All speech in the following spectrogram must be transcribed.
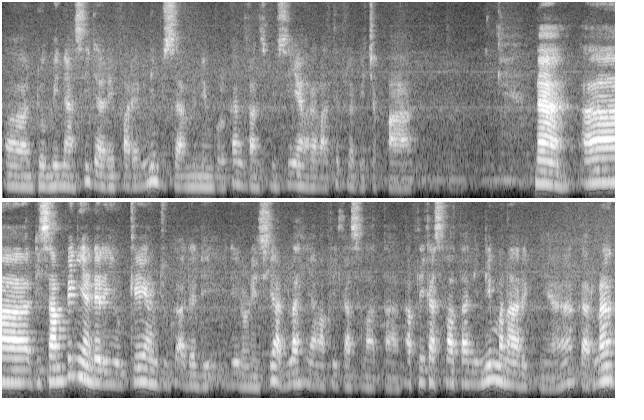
eh, dominasi dari varian ini bisa menimbulkan transmisi yang relatif lebih cepat. Nah, eh, di samping yang dari UK yang juga ada di, di Indonesia adalah yang Afrika Selatan. Afrika Selatan ini menariknya karena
